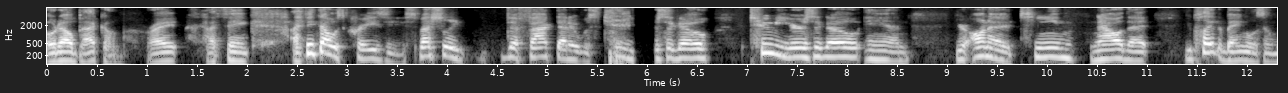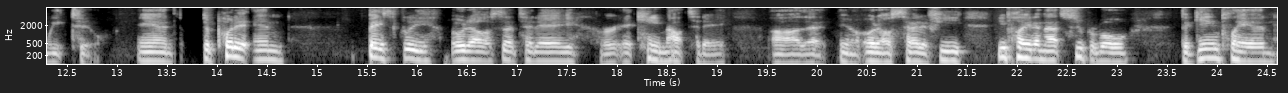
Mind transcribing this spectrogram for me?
Odell Beckham, right? I think I think that was crazy, especially the fact that it was two years ago, two years ago, and you're on a team now that you play the Bengals in week two. And to put it in basically Odell said today, or it came out today, uh, that you know Odell said if he he played in that Super Bowl, the game plan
